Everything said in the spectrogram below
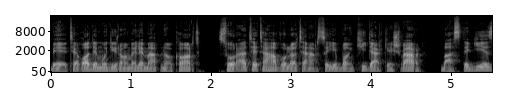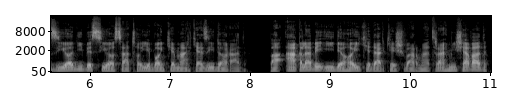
به اعتقاد مدیرعامل مبناکارت سرعت تحولات عرصه بانکی در کشور بستگی زیادی به های بانک مرکزی دارد و اغلب ایده هایی که در کشور مطرح می شود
